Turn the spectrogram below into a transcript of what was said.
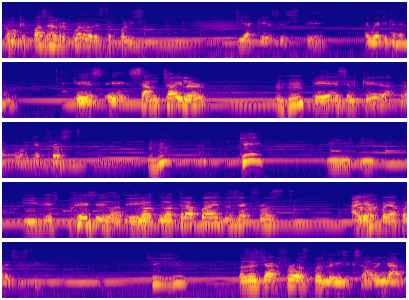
como que pasa el recuerdo de este policía que es este, ay, güey, aquí tiene el nombre, que es eh, Sam Tyler, Ujú, que es el que atrapó a Jack Frost. ujú. Sí. Y, y, y después, Lo, este... lo- lo atrapa, entonces Jack Frost, ah, ya, Ajá. pues ya apareciste. Sí, sí, sí. Entonces Jack Frost pues le dice que se va a vengar,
